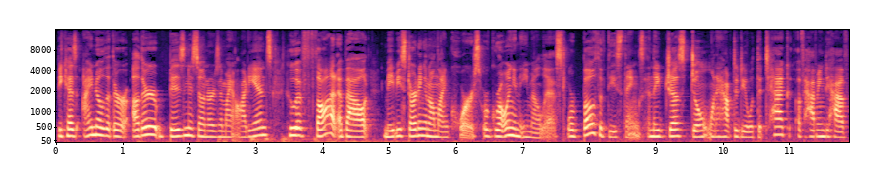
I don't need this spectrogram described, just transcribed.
because I know that there are other business owners in my audience who have thought about maybe starting an online course or growing an email list or both of these things and they just don't want to have to deal with the tech of having to have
